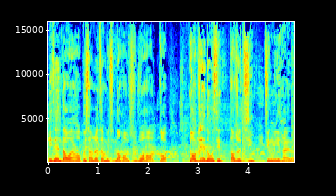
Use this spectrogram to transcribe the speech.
一天到晚哈不想着怎么去弄好直播好，搞搞这些东西倒是挺挺厉害的。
